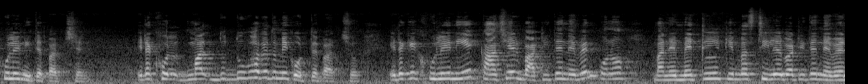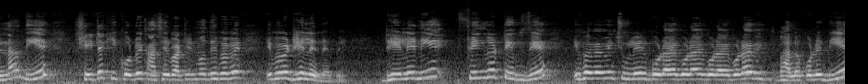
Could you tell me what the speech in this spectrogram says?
খুলে নিতে পারছেন। এটা খোল দুভাবে তুমি করতে পারছ। এটাকে খুলে নিয়ে কাঁচের বাটিতে নেবেন, কোনো মানে মেটাল কিংবা স্টিলের বাটিতে নেবেন না। দিয়ে সেইটা কি করবে, কাঁচের বাটির মধ্যে এভাবে এভাবে ঢেলে নেবে। ঢেলে নিয়ে ফিঙ্গার টিপস দিয়ে এভাবে আমি চুলের গোড়ায় গোড়ায় গোড়ায় গোড়ায় আমি ভালো করে দিয়ে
